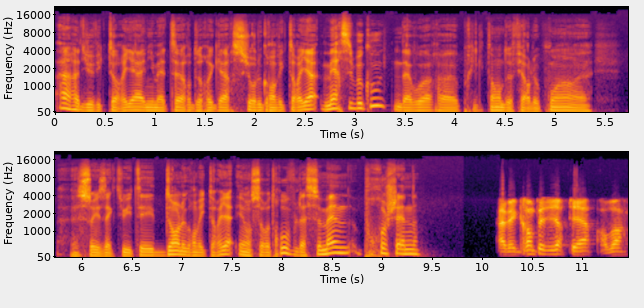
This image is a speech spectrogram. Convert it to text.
à Radio Victoria, animateur de Regard sur le Grand Victoria. Merci beaucoup d'avoir euh, pris le temps de faire le point euh, sur les actualités dans le Grand Victoria et on se retrouve la semaine prochaine. Avec grand plaisir Pierre, au revoir.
